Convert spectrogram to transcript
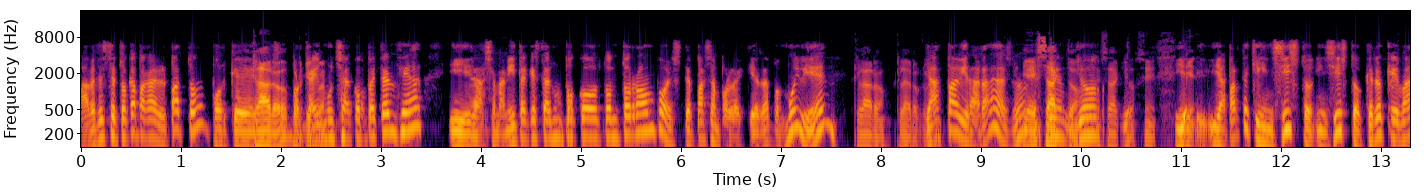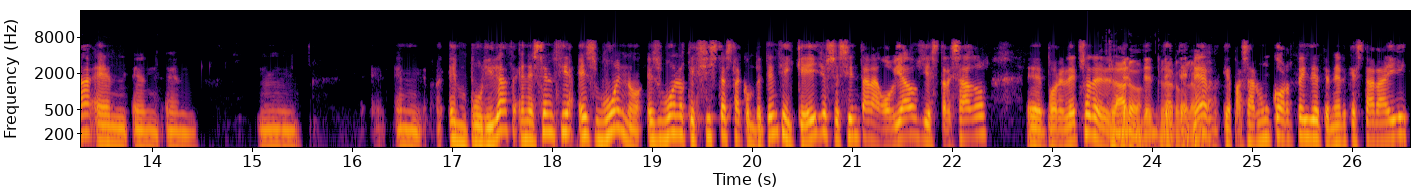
a veces te toca pagar el pato porque, claro, porque, hay mucha competencia y la semanita que estás un poco tontorrón, pues te pasan por la izquierda. Pues muy bien. Claro, claro. Ya espabilarás, ¿no? Exacto, exacto, sí. Y, aparte que insisto, insisto, creo que va en, en, en mm, en, puridad, en esencia, es bueno, es bueno que exista esta competencia y que ellos se sientan agobiados y estresados eh, por el hecho de, tener que pasar un corte y de tener que estar ahí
